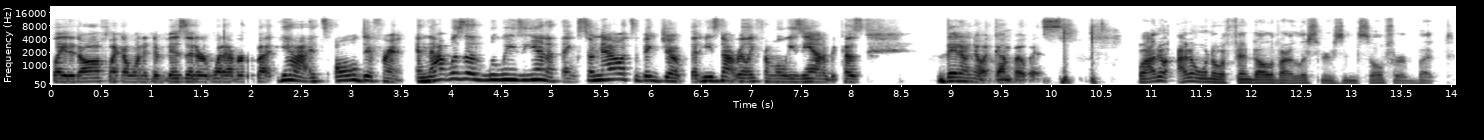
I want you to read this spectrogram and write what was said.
played it off like I wanted to visit or whatever. But yeah, it's all different. And that was a Louisiana thing. So now it's a big joke that he's not really from Louisiana because they don't know what gumbo is. Well, I don't I don't want to offend all of our listeners in Sulphur, but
